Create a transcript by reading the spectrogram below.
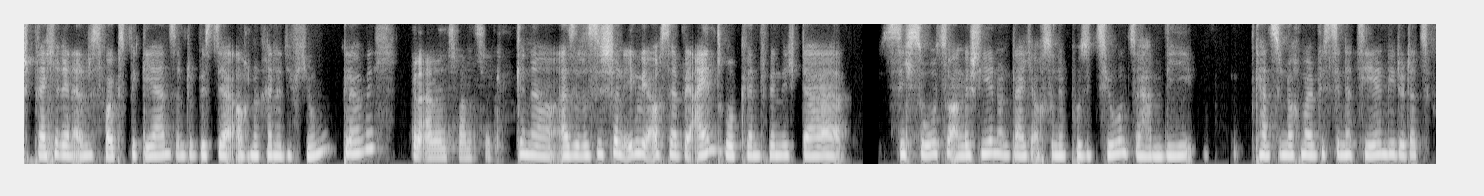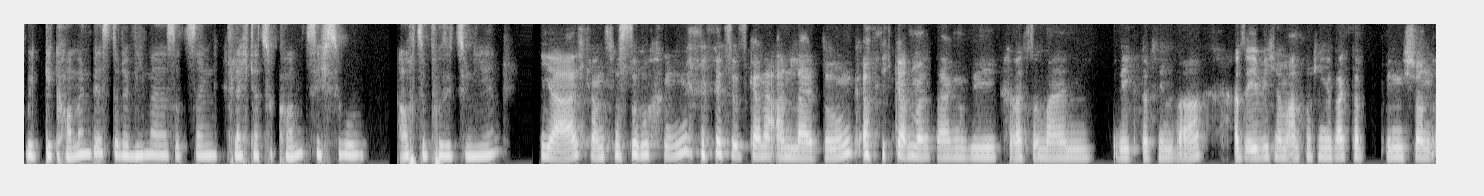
Sprecherin eines Volksbegehrens und du bist ja auch noch relativ jung, glaube ich. Ich bin 21. Genau, also das ist schon irgendwie auch sehr beeindruckend, finde ich, da sich so zu engagieren und gleich auch so eine Position zu haben. Wie kannst du noch mal ein bisschen erzählen, wie du dazu gekommen bist oder wie man sozusagen vielleicht dazu kommt, sich so auch zu positionieren? Ja, ich kann es versuchen. es ist keine Anleitung, aber ich kann mal sagen, wie, was so mein Weg dorthin war. Also, wie ich am Anfang schon gesagt habe, bin ich schon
